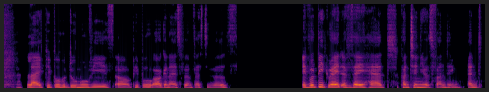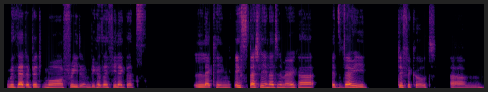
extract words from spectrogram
like people who do movies or people who organize film festivals, it would be great if they had continuous funding and with that a bit more freedom because I feel like that's lacking, especially in Latin America. It's very difficult um,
